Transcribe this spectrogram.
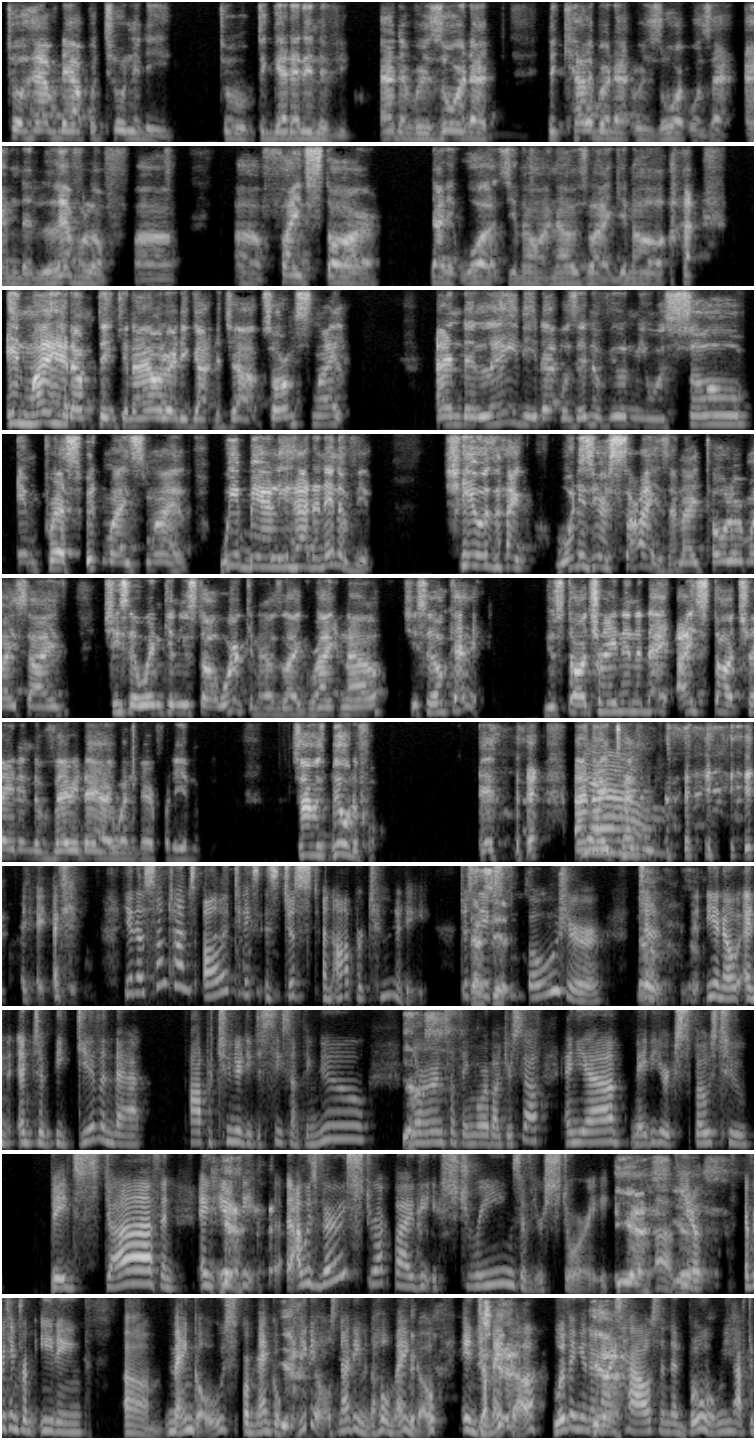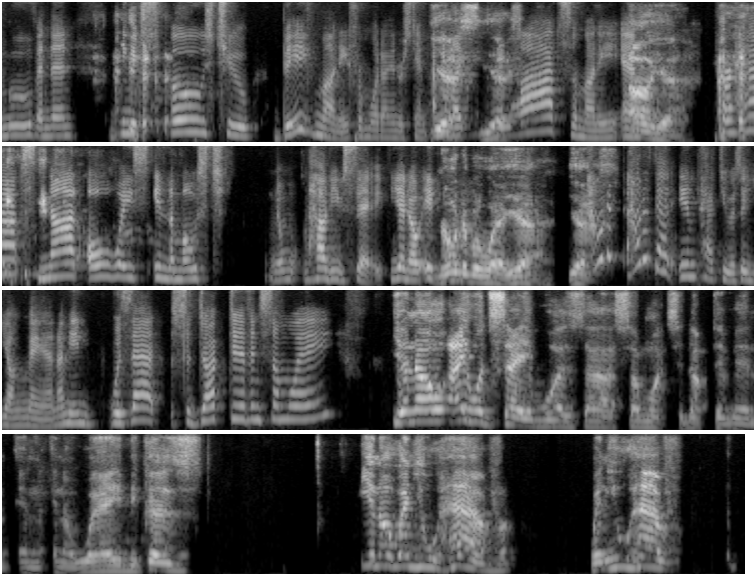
to have the opportunity to, to get an interview at a resort that the caliber that resort was at and the level of uh, uh, five star that it was, you know. And I was like, you know, in my head, I'm thinking I already got the job. So I'm smiling. And the lady that was interviewing me was so impressed with my smile. We barely had an interview. She was like, What is your size? And I told her my size. She said, When can you start working? I was like, Right now. She said, Okay. You start training today. I start training the very day I went there for the interview. So it was beautiful. and yeah. I tell you, you know, sometimes all it takes is just an opportunity, just That's the exposure it. to, yeah. you know, and and to be given that opportunity to see something new, yes. learn something more about yourself, and yeah, maybe you're exposed to big stuff and and yeah. it, i was very struck by the extremes of your story yes, yes. you know everything from eating um, mangoes or mango yeah. peels, not even the whole mango in Jamaica, living in a nice house, and then boom, you have to move, and then being exposed to big money, from what I understand. I yes, mean, like yes. lots of money, and oh yeah, perhaps not always in the most, how do you say? You know, it notable way. Yeah, yeah. How did how did that impact you as a young man? I mean, was that seductive in some way? You know, I would say it was uh, somewhat seductive in, in in a way because you know when you have when you have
